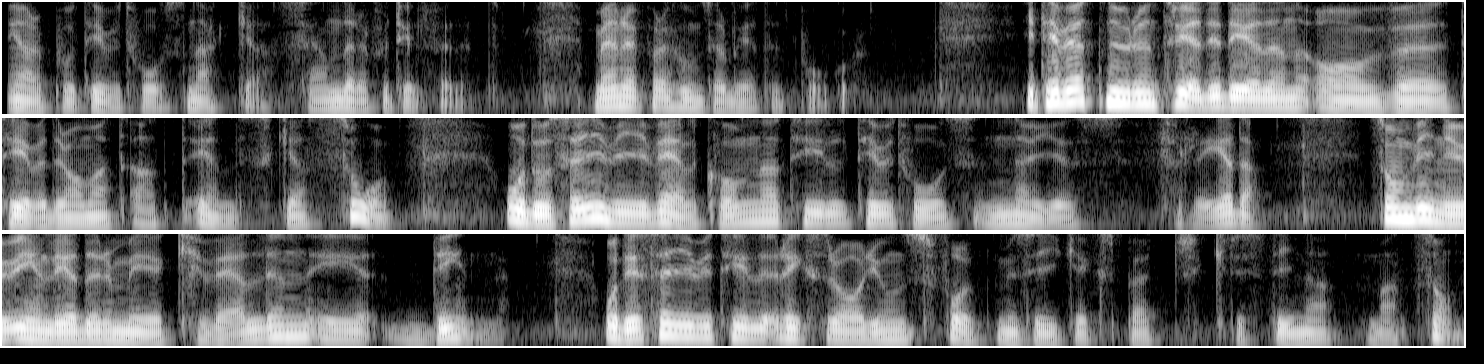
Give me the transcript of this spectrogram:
på TV2 Snacka sändare för tillfället. Men reparationsarbetet pågår. I TV1 nu den tredje delen av eh, TV-dramat Att älska så. Och då säger vi välkomna till TV2s Nöjesfredag. Som vi nu inleder med Kvällen är din. Och det säger vi till Riksradions folkmusikexpert Kristina Mattsson.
